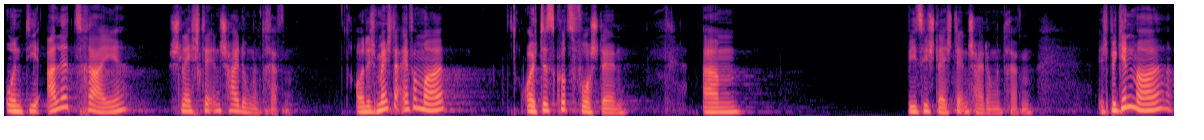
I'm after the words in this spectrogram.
und die alle drei schlechte Entscheidungen treffen. Und ich möchte einfach mal euch das kurz vorstellen, ähm, wie sie schlechte Entscheidungen treffen. Ich beginne mal,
